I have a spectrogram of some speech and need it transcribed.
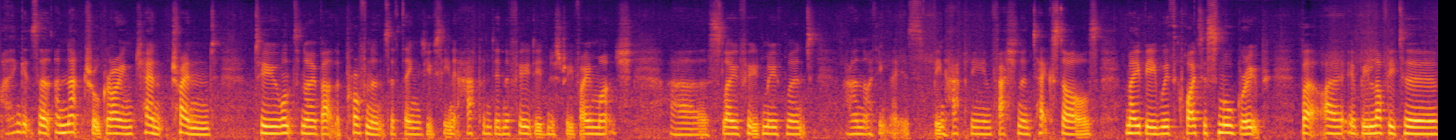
I think it's a, a natural growing trend to want to know about the provenance of things. You've seen it happened in the food industry very much, uh, slow food movement, and I think that it's been happening in fashion and textiles, maybe with quite a small group, but it'd be lovely to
